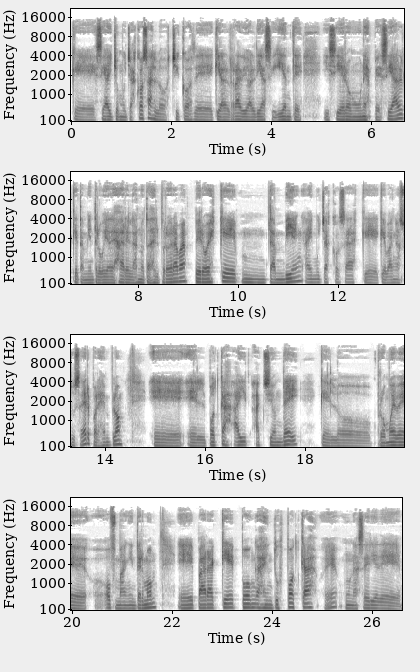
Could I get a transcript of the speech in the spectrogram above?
que se ha hecho muchas cosas. Los chicos de Kiral Radio al día siguiente hicieron un especial que también te lo voy a dejar en las notas del programa. Pero es que mm, también hay muchas cosas que, que, van a suceder. Por ejemplo, eh, el podcast Action Day que lo promueve Hoffman Intermon eh, para que pongas en tus podcasts eh, una serie de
